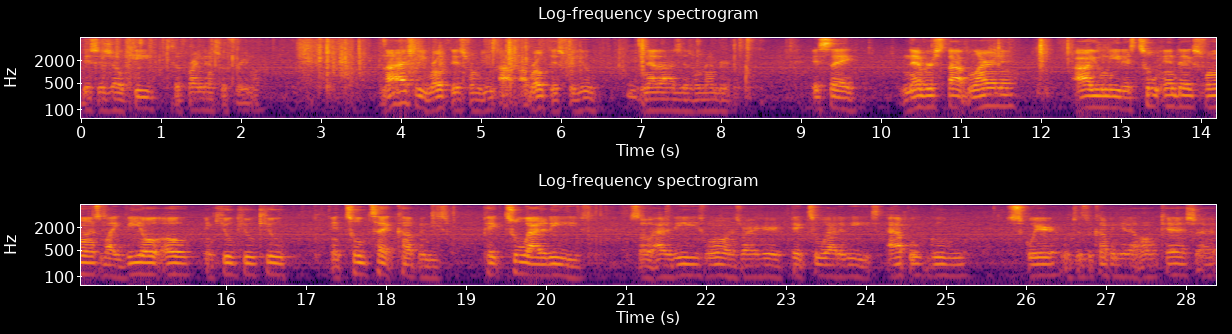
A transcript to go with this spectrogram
This is your key to financial freedom. And I actually wrote this from you. I, I wrote this for you. Mm-hmm. Now that I just remembered. It say, never stop learning. All you need is two index funds like VOO and QQQ and two tech companies. Pick two out of these. So out of these ones right here, pick two out of these. Apple, Google, Square, which is a company that owns Cash App,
